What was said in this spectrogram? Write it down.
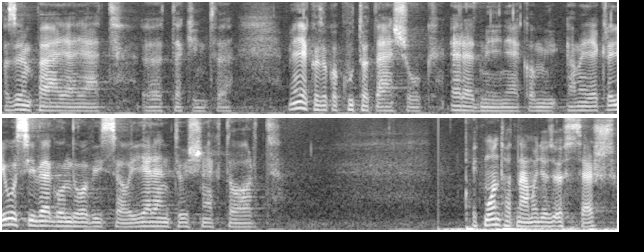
az ön pályáját ö, tekintve, melyek azok a kutatások, eredmények, ami, amelyekre jó szívvel gondol vissza, hogy jelentősnek tart? Itt mondhatnám, hogy az összes,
